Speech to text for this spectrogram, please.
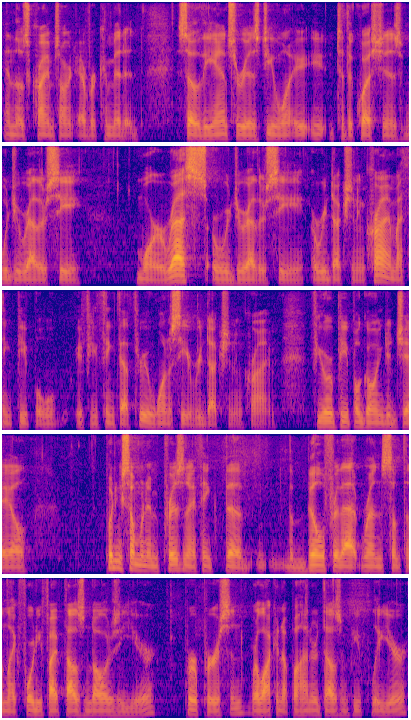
and those crimes aren't ever committed. So the answer is, do you want to the question is, would you rather see more arrests or would you rather see a reduction in crime? I think people, if you think that through, want to see a reduction in crime. Fewer people going to jail. Putting someone in prison, I think the, the bill for that runs something like $45,000 a year per person. We're locking up 100,000 people a year.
